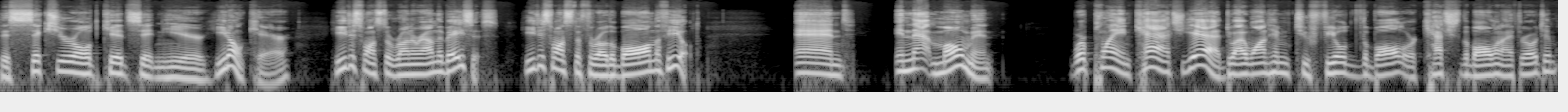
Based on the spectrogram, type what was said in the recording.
this six year old kid sitting here. He don't care. He just wants to run around the bases. He just wants to throw the ball on the field. And in that moment, we're playing catch. Yeah. Do I want him to field the ball or catch the ball when I throw it to him?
